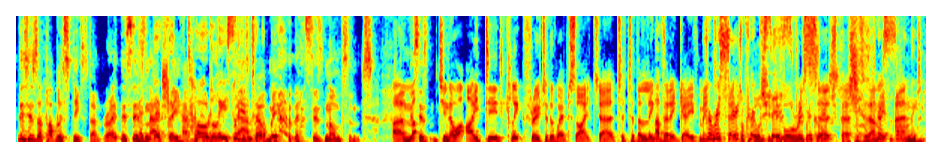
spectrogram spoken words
this is a publicity stunt, right? This isn't This- this actually happening. totally Please sounds tell like me this is nonsense. Um, this is do you know what? I did click through to the website uh, to, to the link that it gave me For research take, Of course you purposes. did. for research purposes only, and.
